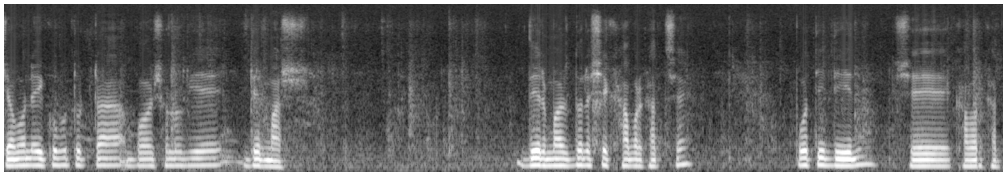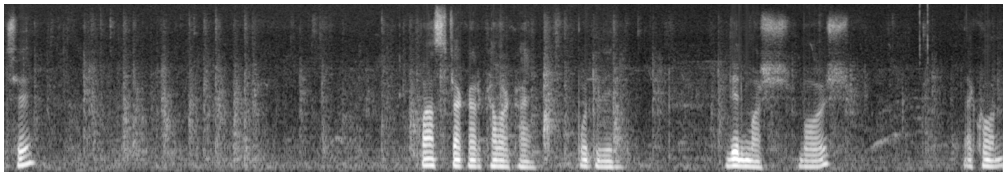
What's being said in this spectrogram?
যেমন এই কবুতরটা বয়স হলো গিয়ে দেড় মাস। দেড় মাস ধরে সে খাবার খাচ্ছে। প্রতিদিন সে খাবার খাচ্ছে। পাঁচ টাকার খাবার খায় প্রতিদিন। দেড় মাস বয়স। এখন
